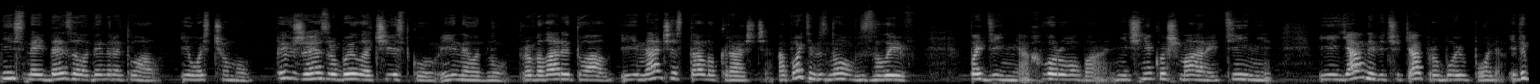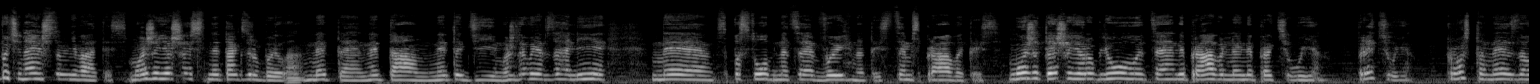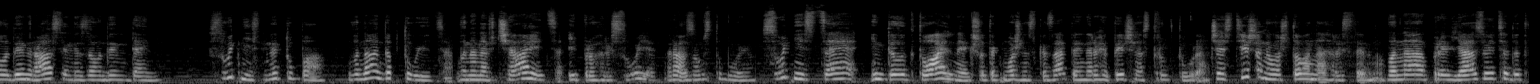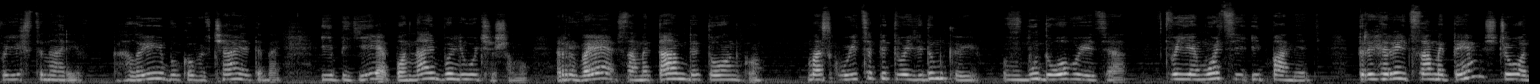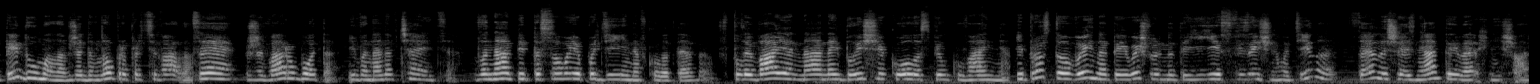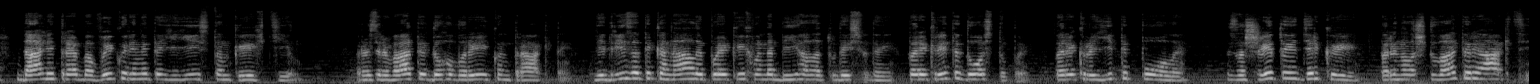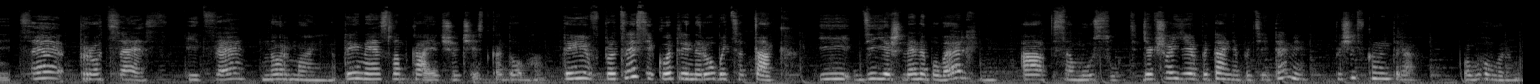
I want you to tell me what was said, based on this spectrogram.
Сутність не йде за один ритуал. І ось чому. Ти вже зробила чистку і не одну, провела ритуал, і іначе стало краще, а потім знов злив, падіння, хвороба, нічні кошмари, тіні і явне відчуття пробою поля. І ти починаєш сумніватись, може я щось не так зробила, не те, не там, не тоді. Можливо, я взагалі не способна це вигнати, з цим справитись. Може, те, що я роблю, це неправильно і не працює. Працює. Просто не за один раз і не за один день. Сутність не тупа, вона адаптується, вона навчається і прогресує разом з тобою. Сутність це інтелектуальна, якщо так можна сказати, енергетична структура. Частіше налаштована агресивно. Вона прив'язується до твоїх сценаріїв, глибоко вивчає тебе і б'є по найболючішому, рве саме там, де тонко, маскується під твої думки, вбудовується твої емоції і пам'ять тригерить саме тим, що ти думала вже давно пропрацювала. Це жива робота, і вона навчається. Вона підтасовує події навколо тебе, впливає на найближче коло спілкування, і просто вигнати і вишвернути її з фізичного тіла це лише зняти верхній шар. Далі треба викорінити її з тонких тіл, розривати договори і контракти, відрізати канали, по яких вона бігала туди-сюди, перекрити доступи, перекроїти поле зашити дірки, переналаштувати реакції. Це процес. І це нормально. Ти не слабка, якщо чистка довга. Ти в процесі, котрий не робиться так, і дієш не на поверхні, а в саму суть. Якщо є питання по цій темі, пишіть в коментарях, обговоримо.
